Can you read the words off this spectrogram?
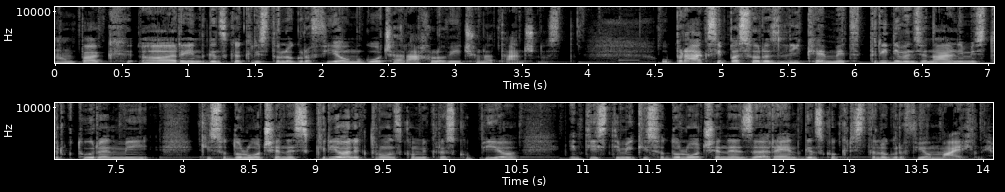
ampak uh, rentgenska kristalografija omogoča rahlo večjo natančnost. V praksi pa so razlike med tridimenzionalnimi strukturami, ki so določene s krioelektronsko mikroskopijo, in tistimi, ki so določene z rentgensko kristalografijo majhne.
